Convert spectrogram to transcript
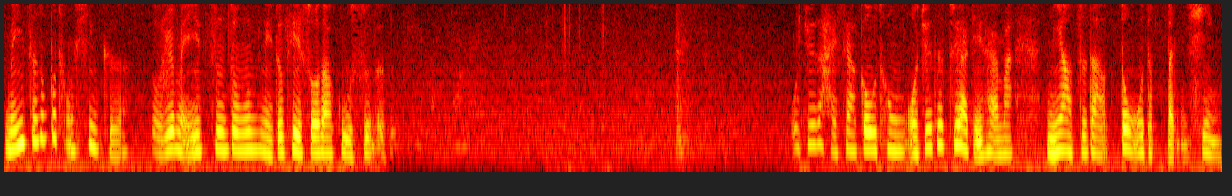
每一只都不同性格。我觉得每一只都你都可以说到故事的。我觉得还是要沟通。我觉得最要紧是什么？你要知道动物的本性，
